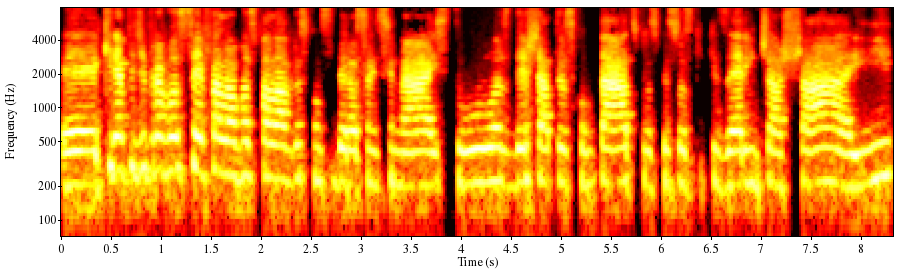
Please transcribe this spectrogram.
É, queria pedir para você falar umas palavras, considerações finais tuas, deixar teus contatos para as pessoas que quiserem te achar aí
